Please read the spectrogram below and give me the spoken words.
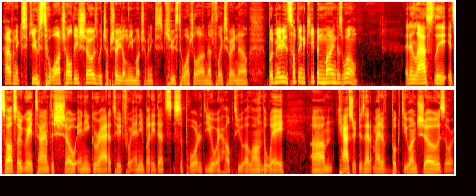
have an excuse to watch all these shows, which I'm sure you don't need much of an excuse to watch a lot on Netflix right now. But maybe it's something to keep in mind as well. And then lastly, it's also a great time to show any gratitude for anybody that's supported you or helped you along the way. um, cast actors that might have booked you on shows or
